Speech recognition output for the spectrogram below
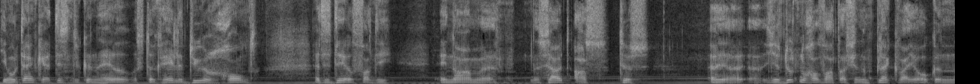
Je moet denken, het is natuurlijk een heel stuk hele dure grond. Het is deel van die enorme Zuidas. Dus je doet nogal wat als je een plek waar je ook een,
